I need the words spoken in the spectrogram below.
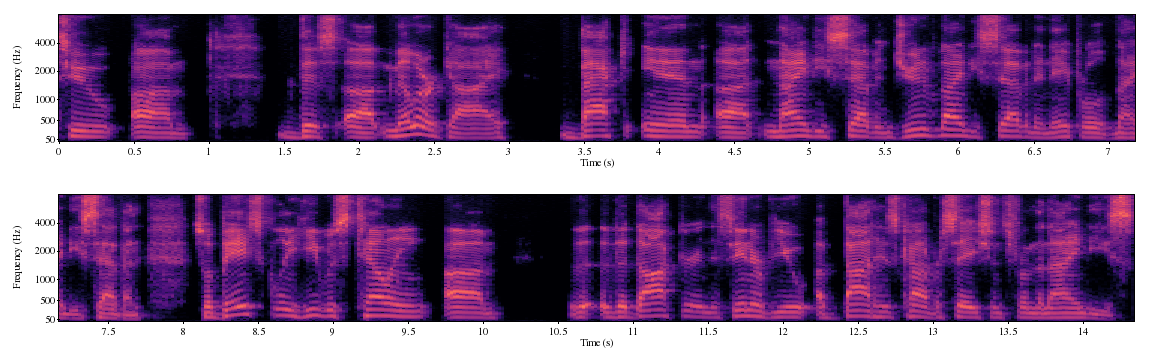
to um, this uh, Miller guy back in uh, 97 june of 97 and april of 97 so basically he was telling um, the, the doctor in this interview about his conversations from the 90s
